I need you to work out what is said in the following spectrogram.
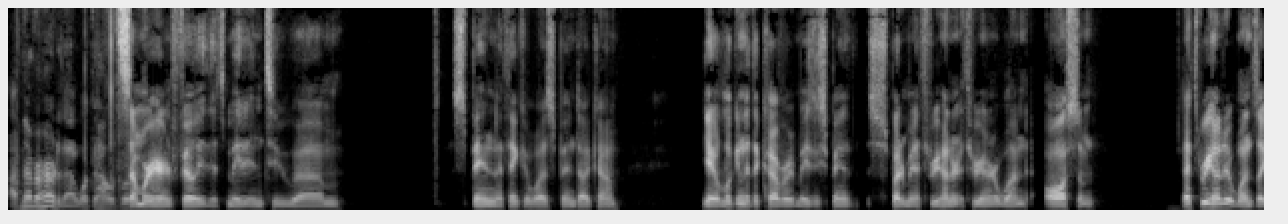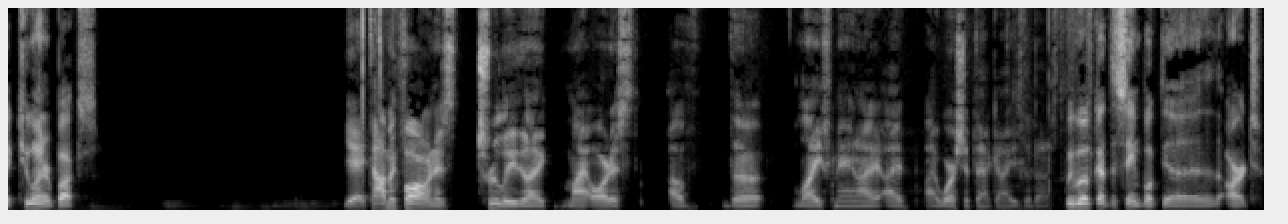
I've never heard of that. What the hell is Somewhere here in Philly that's made it into um, Spin, I think it was, spin.com. Yeah, looking at the cover, Amazing Span- Spider-Man 300 301. Awesome. That 300 one's like 200 bucks. Yeah, Todd McFarlane is truly like my artist of the life, man. I, I, I worship that guy. He's the best. We both got the same book, the, the art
